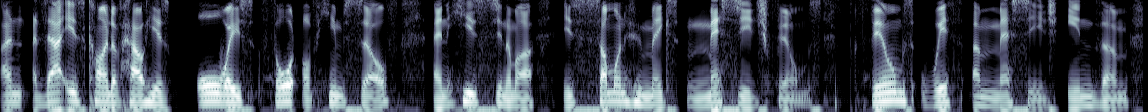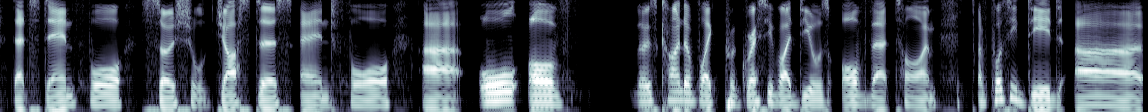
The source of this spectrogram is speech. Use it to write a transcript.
And that is kind of how he has always thought of himself and his cinema is someone who makes message films. Films with a message in them that stand for social justice and for uh, all of those kind of like progressive ideals of that time. Of course, he did uh,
